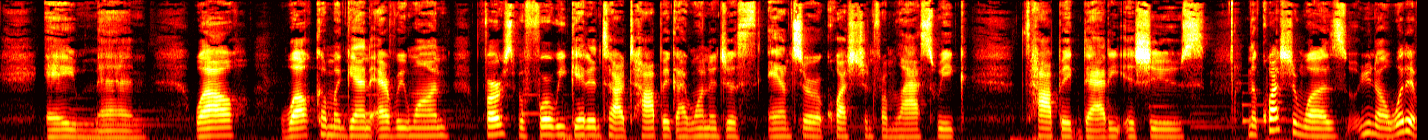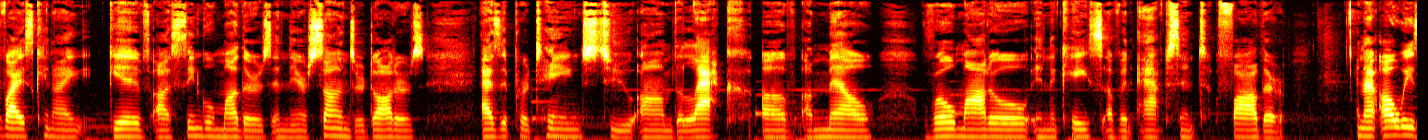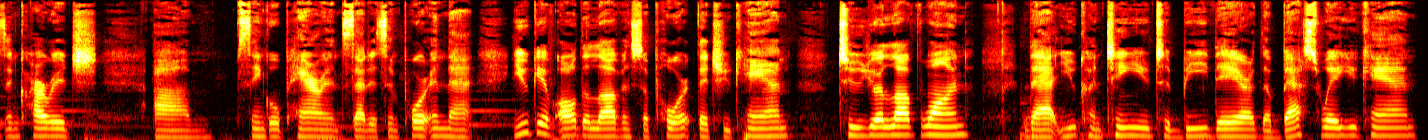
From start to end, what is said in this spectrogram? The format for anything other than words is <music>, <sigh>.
Amen. Well, welcome again, everyone. First, before we get into our topic, I want to just answer a question from last week topic daddy issues. And the question was, you know, what advice can I give uh, single mothers and their sons or daughters as it pertains to um, the lack of a male role model in the case of an absent father? And I always encourage um, single parents that it's important that you give all the love and support that you can to your loved one, that you continue to be there the best way you can.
